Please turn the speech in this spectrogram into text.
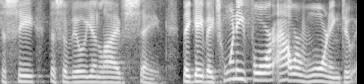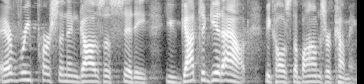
to see the civilian lives saved. They gave a 24 hour warning to every person in Gaza City you got to get out because the bombs are coming.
